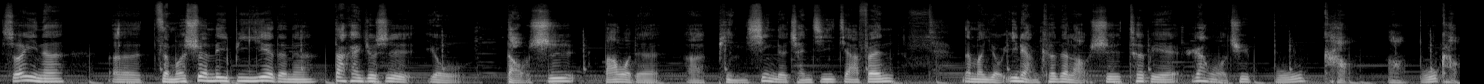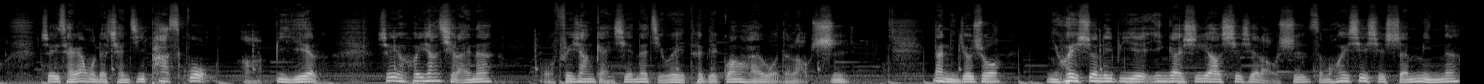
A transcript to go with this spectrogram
所以呢，呃，怎么顺利毕业的呢？大概就是有导师把我的啊品性的成绩加分，那么有一两科的老师特别让我去补考啊补考，所以才让我的成绩 pass 过啊毕业了。所以回想起来呢，我非常感谢那几位特别关怀我的老师。那你就说。你会顺利毕业，应该是要谢谢老师，怎么会谢谢神明呢？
